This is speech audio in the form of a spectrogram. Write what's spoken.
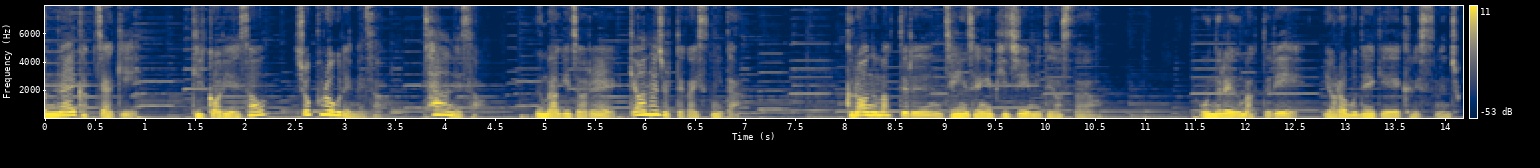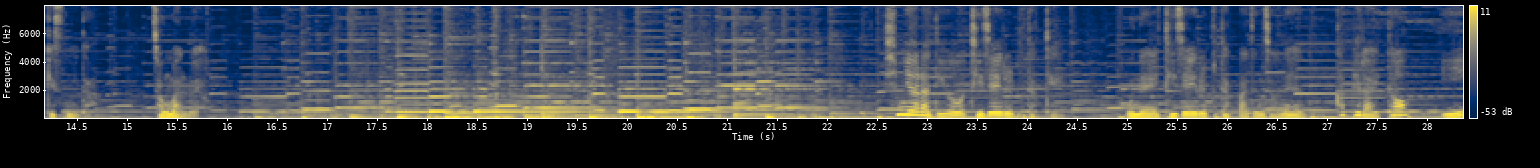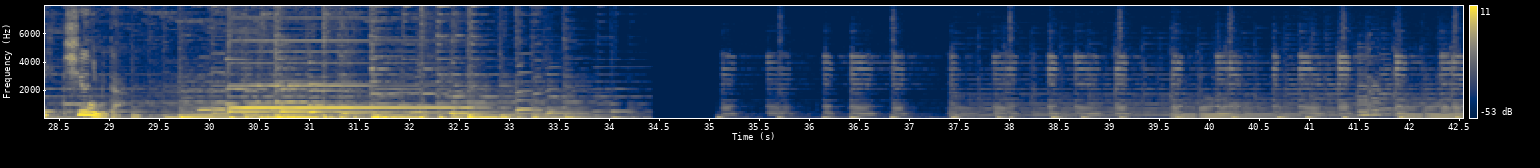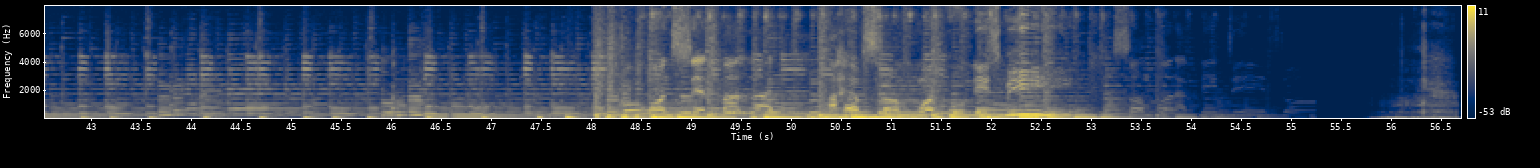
어느 날 갑자기 길거리에서 쇼 프로그램에서 차 안에서 음악이 저를 껴안아줄 때가 있습니다. 그런 음악들은 제 인생의 BGM이 되었어요. 오늘의 음악들이 여러분에게 그랬으면 좋겠습니다. 정말로요. 심야 라디오 DJ를 부탁해. 오늘 DJ를 부탁받은 저는 카피라이터 이시은입니다.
